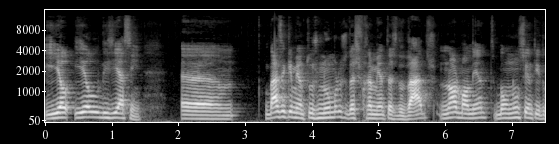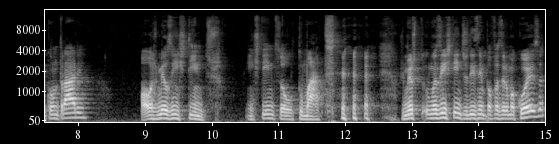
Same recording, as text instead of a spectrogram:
E ele, ele dizia assim... Basicamente, os números das ferramentas de dados normalmente vão num sentido contrário aos meus instintos. Instintos ou tomates. os, meus, os meus instintos dizem para fazer uma coisa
